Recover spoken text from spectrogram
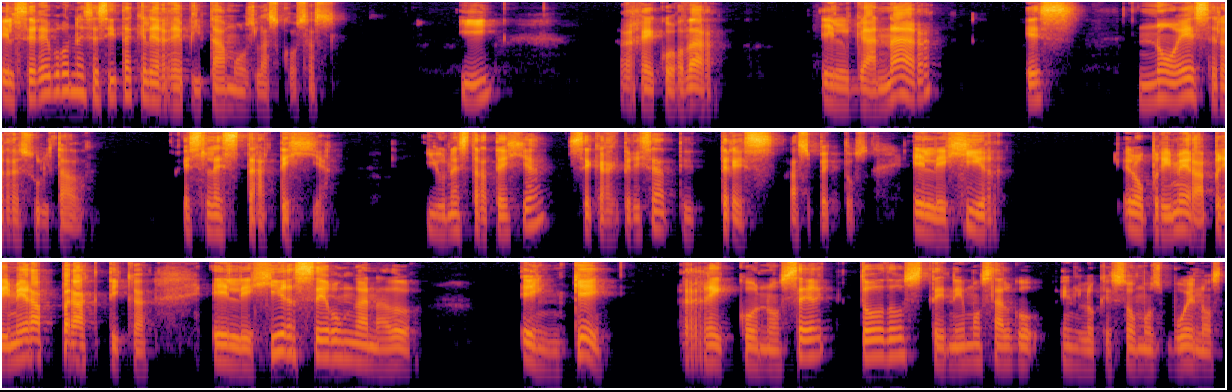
El cerebro necesita que le repitamos las cosas y recordar el ganar es, no es el resultado, es la estrategia. Y una estrategia se caracteriza de tres aspectos. Elegir, lo primera, primera práctica, elegir ser un ganador. ¿En qué? Reconocer todos tenemos algo en lo que somos buenos.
